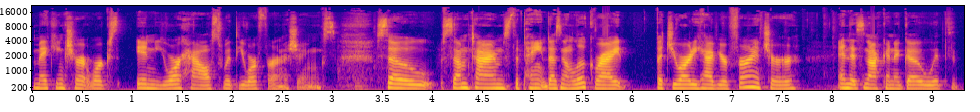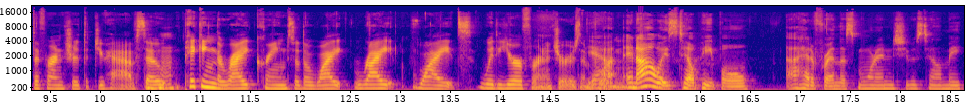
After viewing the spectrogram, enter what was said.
making sure it works in your house with your furnishings. So sometimes the paint doesn't look right, but you already have your furniture and it's not going to go with the furniture that you have. So mm-hmm. picking the right creams or the white right whites with your furniture is yeah, important. and I always tell people. I had a friend this morning. She was telling me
